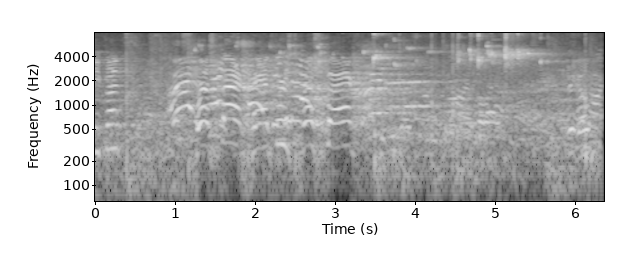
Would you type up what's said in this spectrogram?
defense. Press back, Panthers, press back. There you go.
